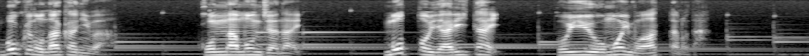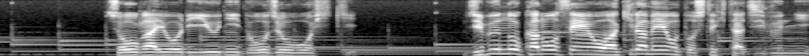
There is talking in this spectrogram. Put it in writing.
僕の中にはこんなもんじゃないもっとやりたいという思いもあったのだ。障害を理由に同情を引き自分の可能性を諦めようとしてきた自分に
